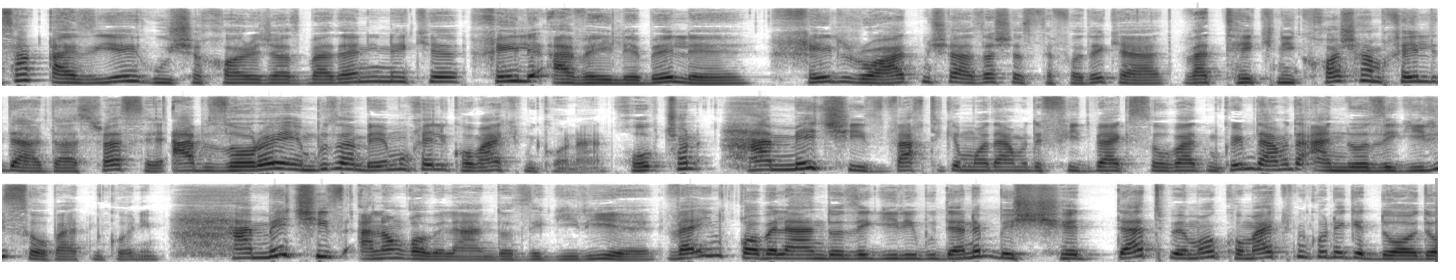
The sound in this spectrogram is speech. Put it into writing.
اصلا قضیه هوش خارج از بدن اینه که خیلی available ه خیلی راحت میشه ازش استفاده کرد و تکنیک هاش هم خیلی در دسترسه. ابزارهای امروز هم بهمون خیلی کمک می‌کنن. خب چون همه چیز وقتی که ما در مورد feedback صحبت می‌کنیم در مورد اندازهگیری صحبت می‌کنیم. همه چیز الان قابل اندازهگیریه و این قابل اندازهگیری بودن به شدت به ما کمک می‌کنه که داده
